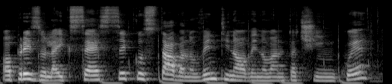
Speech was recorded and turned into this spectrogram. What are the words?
Ho preso la XS, costavano 29,95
